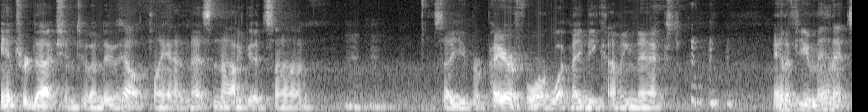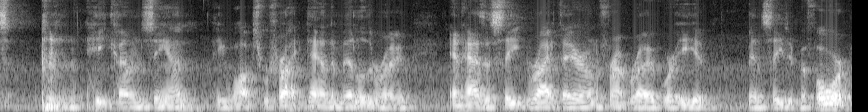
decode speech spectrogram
introduction to a new health plan, that's not a good sign. Mm-hmm. So you prepare for what may be coming next. In a few minutes, he comes in, he walks right down the middle of the room and has a seat right there on the front row where he had been seated before.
